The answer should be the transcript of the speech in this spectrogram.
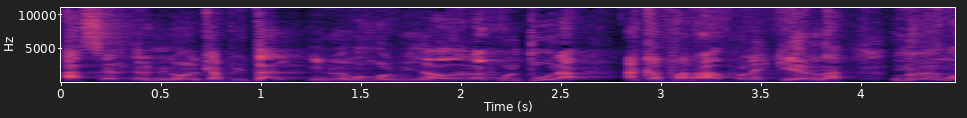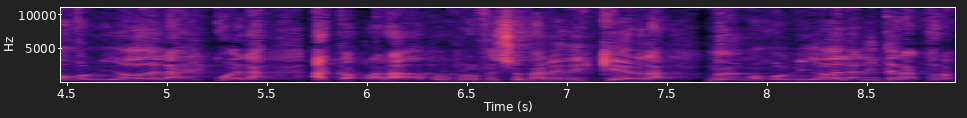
hacia el término del capital. Y no hemos olvidado de la cultura acaparada por la izquierda, no hemos olvidado de las escuelas acaparadas por profesionales de izquierda, no hemos olvidado de la literatura,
